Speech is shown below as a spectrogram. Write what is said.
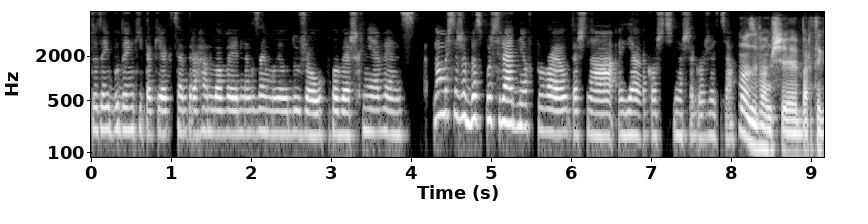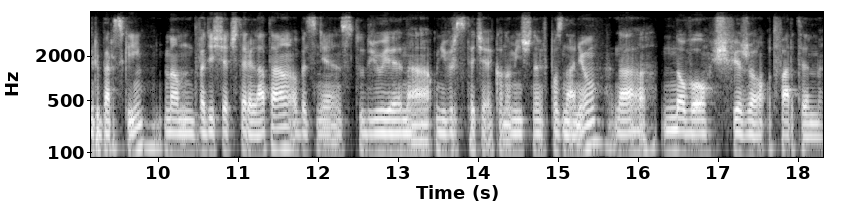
Tutaj budynki takie jak centra handlowe jednak zajmują dużą powierzchnię, więc no myślę, że bezpośrednio wpływają też na jakość naszego życia. Nazywam się Bartek Rybarski, mam 24 lata, obecnie studiuję na Uniwersytecie Ekonomicznym w Poznaniu na nowo, świeżo otwartym e,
